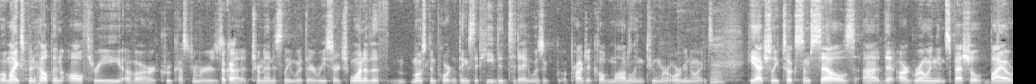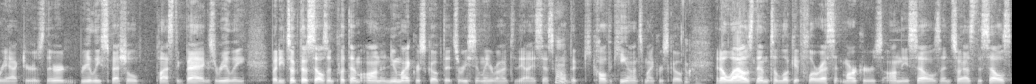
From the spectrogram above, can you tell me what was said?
Well, Mike's been helping all three of our crew customers Okay. uh, tremendously with their research. One of the th- most important things that he did today was a, a project called modeling tumor organoids. Hmm. He actually took some cells uh, that are growing in special bioreactors. They're really special plastic bags, really. But he took those cells and put them on a new microscope that's recently arrived to the ISS called the called the Keyence microscope. It allows them to look at fluorescent markers on these cells, and so as the cells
